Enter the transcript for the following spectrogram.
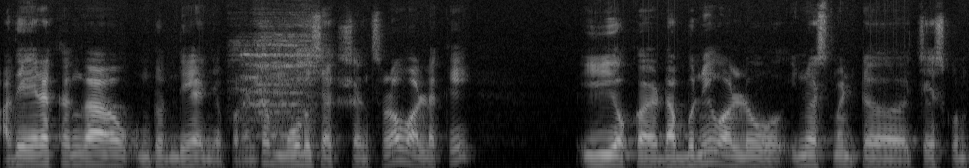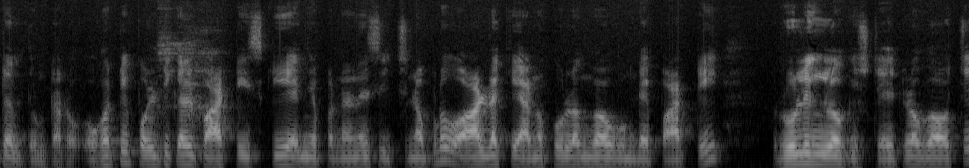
అది ఏ రకంగా ఉంటుంది అని చెప్పనంటే మూడు సెక్షన్స్లో వాళ్ళకి ఈ యొక్క డబ్బుని వాళ్ళు ఇన్వెస్ట్మెంట్ చేసుకుంటూ వెళ్తుంటారు. ఒకటి పొలిటికల్ పార్టీస్కి అని చెప్పననేసి ఇచ్చినప్పుడు వాళ్ళకి అనుకూలంగా ఉండే పార్టీ రూలింగ్లోకి స్టేట్లో కావచ్చు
